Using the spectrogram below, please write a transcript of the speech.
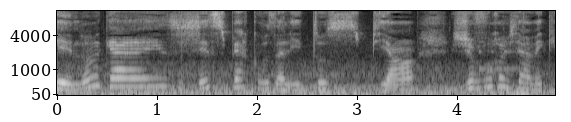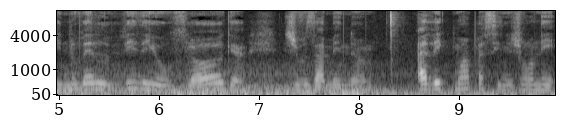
Hello guys, j'espère que vous allez tous bien. Je vous reviens avec une nouvelle vidéo vlog. Je vous amène avec moi passer une journée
